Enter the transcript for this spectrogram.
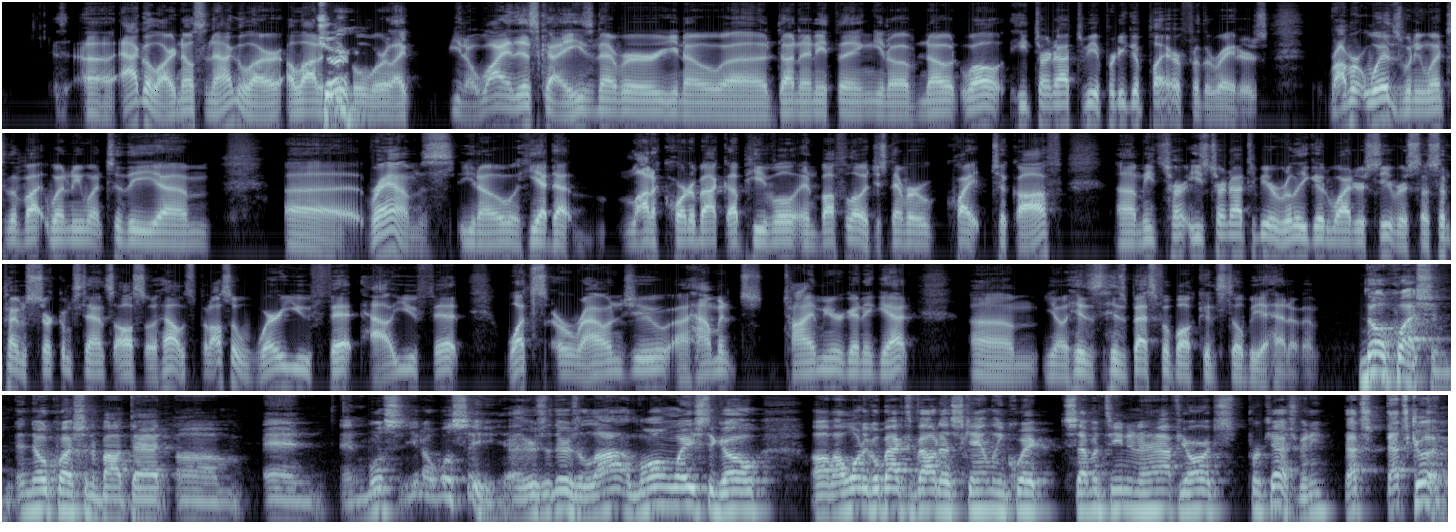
uh, Agholor, Nelson Agholor, a lot of sure. people were like, you know, why this guy? He's never, you know, uh, done anything, you know, of note. Well, he turned out to be a pretty good player for the Raiders. Robert Woods, when he went to the when he went to the um, uh, Rams, you know, he had that lot of quarterback upheaval in Buffalo. It just never quite took off. Um, he's, tur- he's turned out to be a really good wide receiver. So sometimes circumstance also helps, but also where you fit, how you fit, what's around you, uh, how much time you're going to get um, you know, his his best football could still be ahead of him. No question, and no question about that. Um, and and we'll see, you know we'll see. There's a, there's a lot, a long ways to go. Um, I want to go back to Valdes Scantling quick. 17 and a half yards per catch, Vinny. That's that's good.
